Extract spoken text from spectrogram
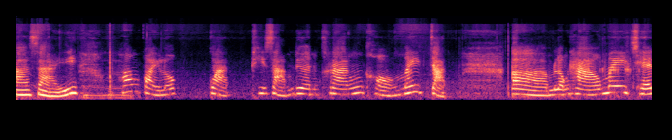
อาศัย ห้องปล่อยรกกวาดทีสามเดือนครั้งของไม่จัดเอ่อรองเท้าไม่เช็ด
